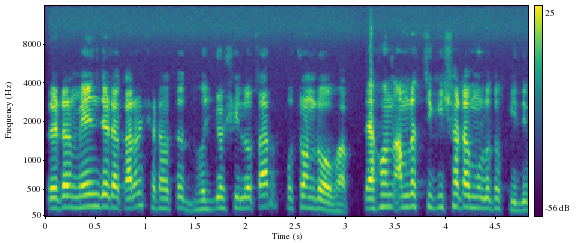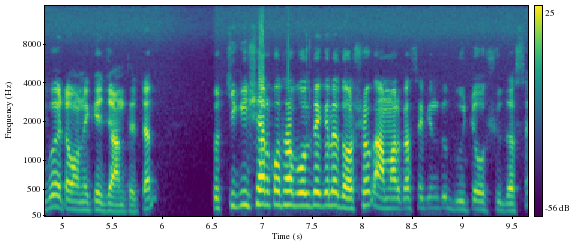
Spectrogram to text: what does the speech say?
তো এটার মেইন যেটা কারণ সেটা হচ্ছে ধৈর্যশীলতার প্রচণ্ড অভাব। এখন আমরা চিকিৎসাটা মূলত কি দিব এটা অনেকেই জানতে চান। তো চিকিৎসার কথা বলতে গেলে দর্শক, আমার কাছে কিন্তু দুইটা ওষুধ আছে।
